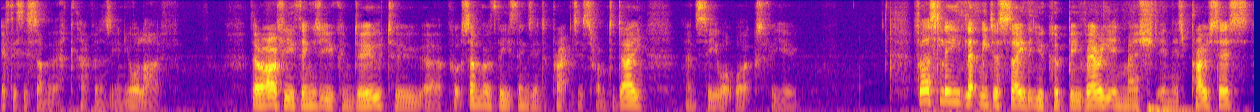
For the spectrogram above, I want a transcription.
if this is something that happens in your life? There are a few things that you can do to uh, put some of these things into practice from today and see what works for you. Firstly, let me just say that you could be very enmeshed in this process,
